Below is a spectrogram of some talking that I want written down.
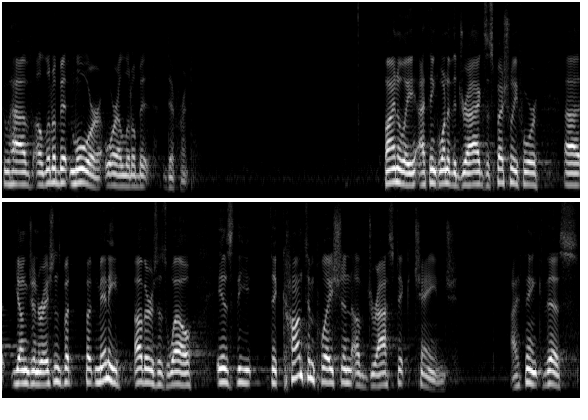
who have a little bit more or a little bit different. Finally, I think one of the drags, especially for uh, young generations, but, but many others as well, is the the contemplation of drastic change. I think this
